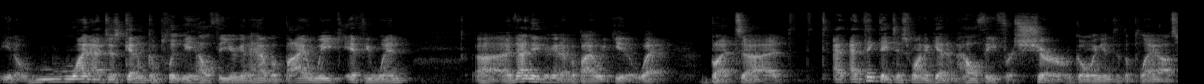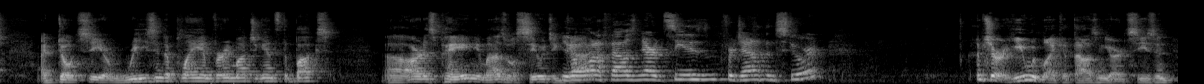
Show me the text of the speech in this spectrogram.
you know why not just get him completely healthy? You're going to have a bye week if you win. Uh, I think they're going to have a bye week either way, but uh, I, I think they just want to get him healthy for sure going into the playoffs. I don't see a reason to play him very much against the Bucks. Uh, Artis Payne, you might as well see what you, get. You got. don't want a thousand yard season for Jonathan Stewart? I'm sure he would like a thousand yard season,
